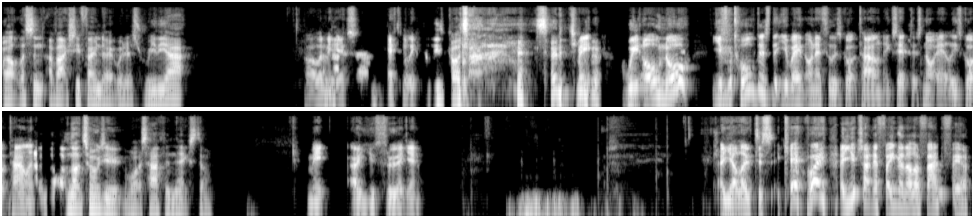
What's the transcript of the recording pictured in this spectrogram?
Well, listen, I've actually found out where it's really at. Oh, let And me guess. Italy. Italy's Got so did you Mate. We all know you've told us that you went on Italy's Got Talent, except it's not Italy's Got Talent, I've not, I've not told you what's happened next, though. mate. Are you through again? Are you allowed to say? Okay, why are you trying to find another fanfare?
